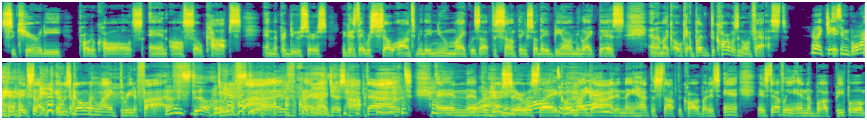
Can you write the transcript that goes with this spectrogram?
security protocols and also cops and the producers because they were so on to me. They knew Mike was up to something, so they'd be on me like this. And I'm like, okay, but the car wasn't going fast. You're like Jason Bourne. It's like it was going like three to five. Oh, still. Three Yeah. to five, and I just hopped out, and the Wow. Producer was like, "Oh my land?" god!" and they had to stop the car. But it's in, it's definitely in the book. People,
